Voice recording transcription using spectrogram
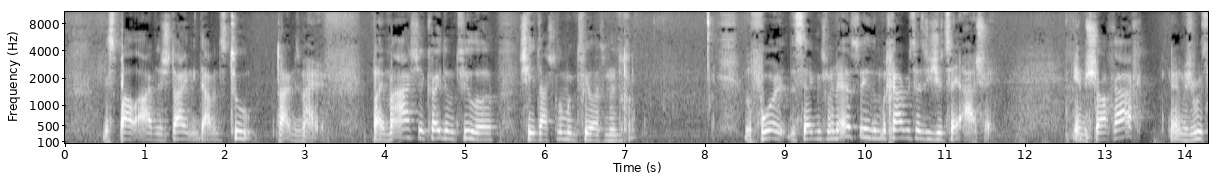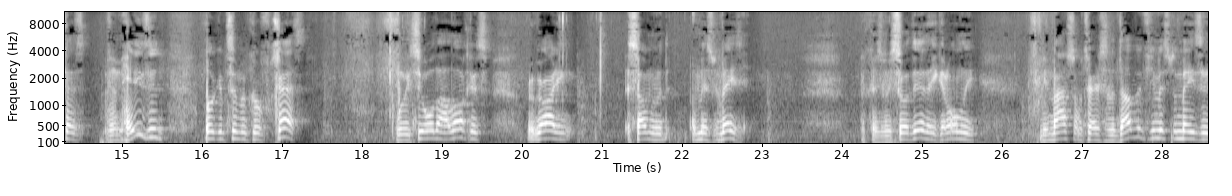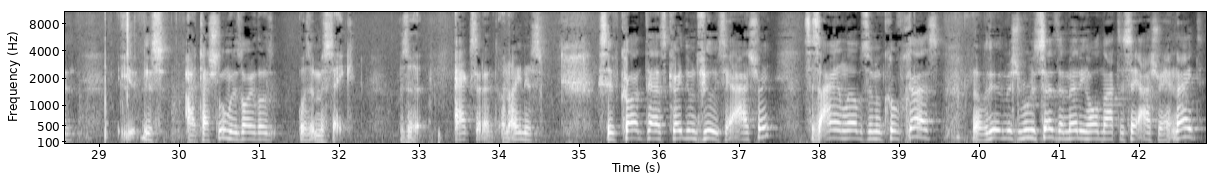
nispal arv the he davens two times married. By ma'ashe kaidem tefillah, she tashlum tefillah mincha. Before the second one essay, the Mechaber says you should say ashe. Im shachach, and Mishru says, v'im hazid, Look at Siman Kuf Ches, where we see all the halachas regarding someone who, who misbemazed Because we saw there that you can only be mashal teres and the dove if you misbemazed. This uh, tashlum is only those was a mistake, was an accident, an inus. Siv contest kaidim tefillah say ashrei says ayin lel b'siman kuf ches. Now over there the Mishnah says that many hold not to say ashrei at night.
